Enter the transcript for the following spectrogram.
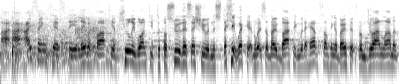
I, I, I think if the Labour Party had truly wanted to pursue this issue in the sticky wicket in which they're now batting, would have heard something about it from Johann Lamont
